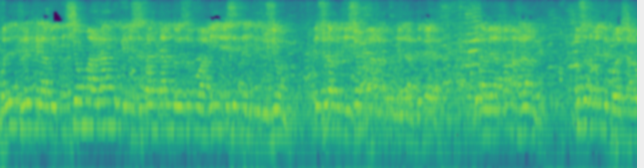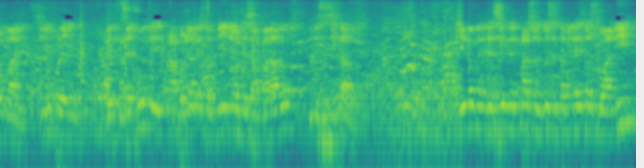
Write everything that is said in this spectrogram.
Puedes creer que la bendición más grande que nos están dando esos Kohanim es esta institución. Es una bendición para la comunidad, de veras. Es la verajá más grande. No solamente por el Shalom Bay, sino por el, el de apoyar a estos niños desamparados y necesitados. Quiero bendecir de paso entonces también a estos Kohanim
